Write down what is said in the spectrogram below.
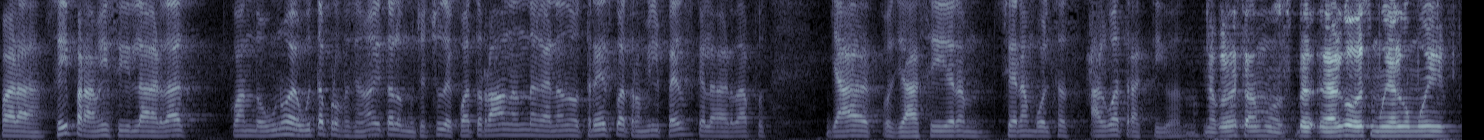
para, sí, para mí sí, la verdad, cuando uno debuta profesional, ahorita los muchachos de cuatro rounds andan ganando tres, cuatro mil pesos, que la verdad, pues, ya, pues ya sí eran, sí eran bolsas algo atractivas, ¿no? Me acuerdo que estábamos, pero algo es muy, algo muy,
